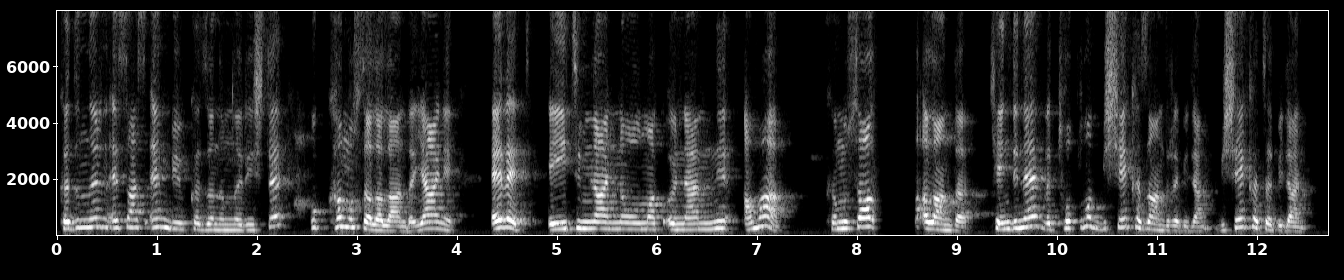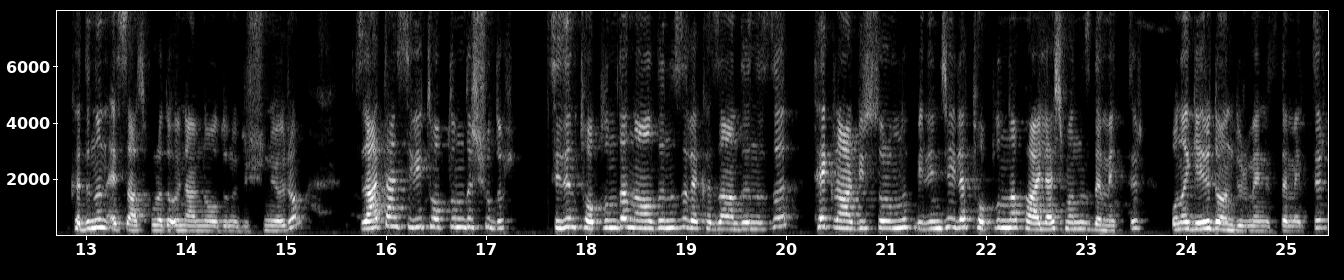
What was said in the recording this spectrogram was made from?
Kadınların esas en büyük kazanımları işte bu kamusal alanda. Yani evet eğitimli anne olmak önemli ama kamusal alanda kendine ve topluma bir şey kazandırabilen, bir şey katabilen kadının esas burada önemli olduğunu düşünüyorum. Zaten sivil toplumda şudur. Sizin toplumdan aldığınızı ve kazandığınızı tekrar bir sorumluluk bilinciyle toplumla paylaşmanız demektir. Ona geri döndürmeniz demektir.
